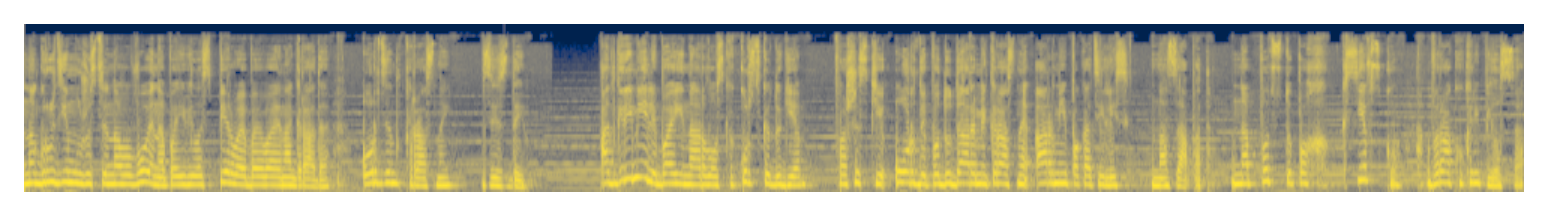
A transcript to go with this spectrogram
На груди мужественного воина появилась первая боевая награда – Орден Красной Звезды. Отгремели бои на Орловско-Курской дуге. Фашистские орды под ударами Красной Армии покатились на запад. На подступах к Севску враг укрепился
